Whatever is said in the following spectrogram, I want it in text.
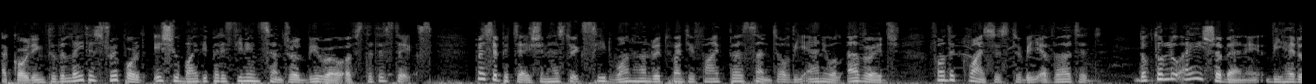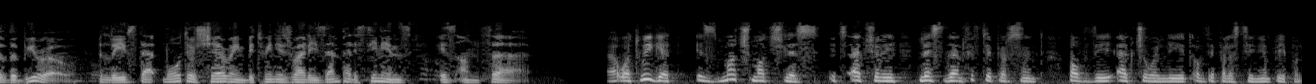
According to the latest report issued by the Palestinian Central Bureau of Statistics, precipitation has to exceed 125% of the annual average for the crisis to be averted. Dr. Luay Shabaneh, the head of the Bureau, believes that water sharing between Israelis and Palestinians is unfair. Uh, what we get is much, much less. It's actually less than 50% of the actual need of the Palestinian people.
